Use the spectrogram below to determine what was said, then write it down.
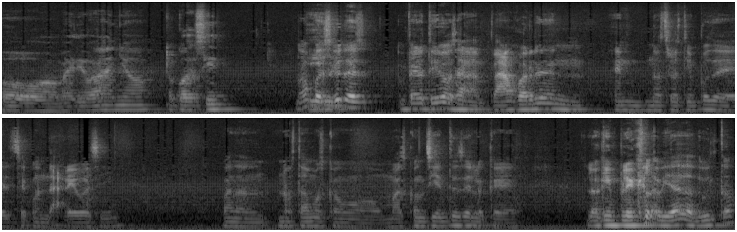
o medio año o cosas así No, pues es que es, pero te digo, o sea, a lo mejor en, en nuestros tiempos de secundario o así, cuando no estábamos como más conscientes de lo que, lo que implica la vida de adulto,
